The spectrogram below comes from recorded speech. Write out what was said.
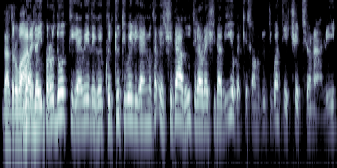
da trovare. Guarda, i prodotti che avete, que- que- tutti quelli che hai citato, tutti li avrei citati io perché sono tutti quanti eccezionali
